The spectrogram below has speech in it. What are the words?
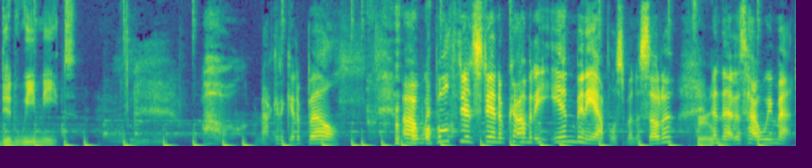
did we meet? Oh, I'm not gonna get a bell. Uh, we both did stand-up comedy in Minneapolis, Minnesota, True. and that is how we met.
